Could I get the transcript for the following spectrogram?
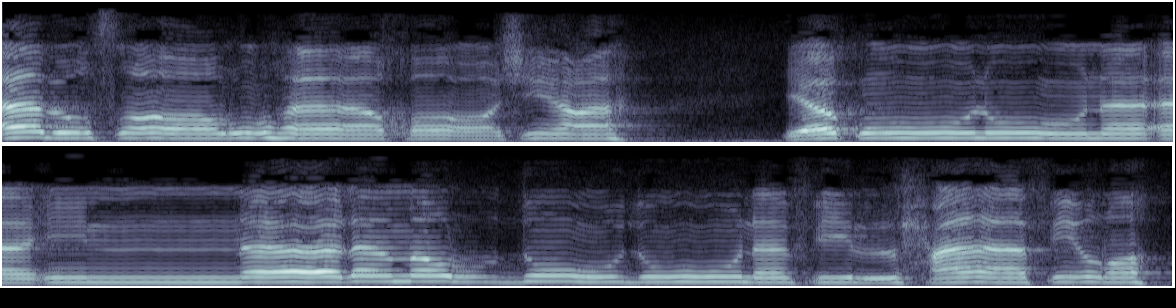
أَبْصَارُهَا خَاشِعَةٌ يَقُولُونَ أئنا لَمَرْدُودُونَ فِي الْحَافِرَةِ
